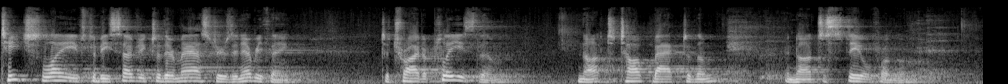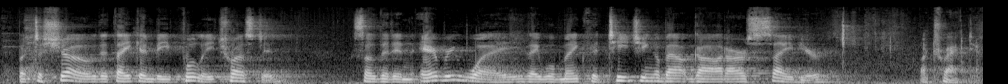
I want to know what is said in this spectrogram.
Teach slaves to be subject to their masters in everything, to try to please them, not to talk back to them, and not to steal from them but to show that they can be fully trusted, so that in every way they will make the teaching about God our Savior attractive.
